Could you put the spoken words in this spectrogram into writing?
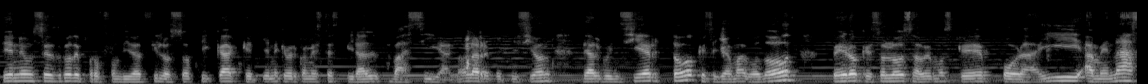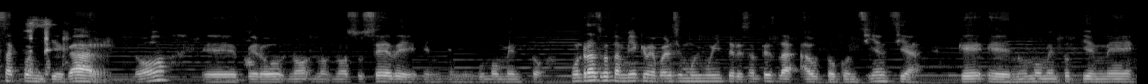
tiene un sesgo de profundidad filosófica que tiene que ver con esta espiral vacía, ¿no? La repetición de algo incierto que se llama Godot, pero que solo sabemos que por ahí amenaza con llegar, ¿no? Eh, pero no, no, sucede en, en, ningún momento. Un rasgo también que me parece muy, muy interesante es la autoconciencia que en un momento tiene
